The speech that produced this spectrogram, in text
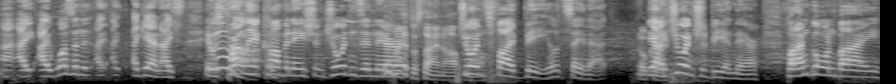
I, I, I wasn't. I, I, again, I, it was partly a ah. combination. Jordan's in there. We have to sign off. Jordan's now. 5B. Let's say that. Okay. Yeah, Jordan should be in there. But I'm going by,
